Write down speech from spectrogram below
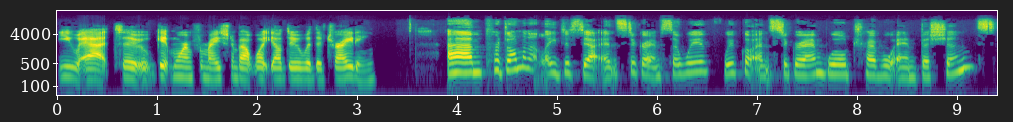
you at to get more information about what y'all do with the trading? Um, predominantly just our Instagram. So we've we've got Instagram, World Travel Ambitions,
